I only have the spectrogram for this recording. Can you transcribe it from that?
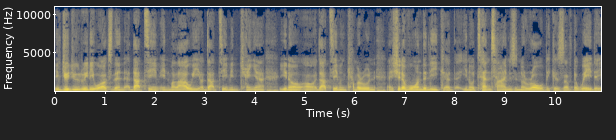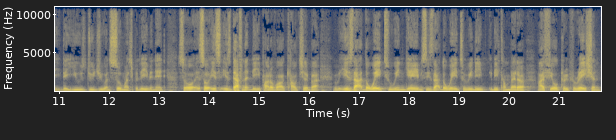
If juju really works, then that team in Malawi or that team in Kenya you know, or that team in Cameroon uh, should have won the league, uh, you know, 10 times in a row because of the way they, they use Juju and so much believe in it. So, so it's, it's definitely part of our culture, but is that the way to win games? Is that the way to really become better? I feel preparation,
